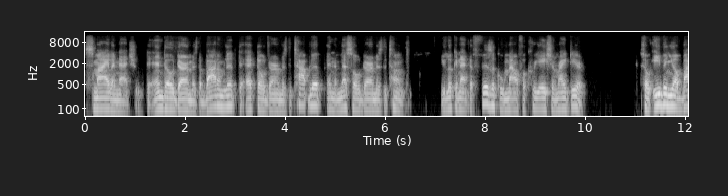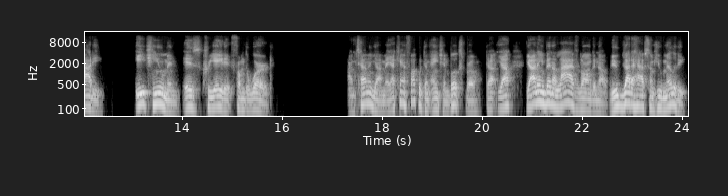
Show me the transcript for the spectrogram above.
smiling at you. The endoderm is the bottom lip, the ectoderm is the top lip, and the mesoderm is the tongue. You're looking at the physical mouth of creation right there. So even your body each human is created from the word. I'm telling y'all, man, I can't fuck with them ancient books, bro. Y'all, y'all ain't been alive long enough. You got to have some humility.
